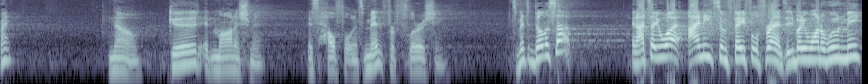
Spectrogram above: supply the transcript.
Right? No. Good admonishment is helpful and it's meant for flourishing. It's meant to build us up. And I tell you what, I need some faithful friends. Anybody want to wound me?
